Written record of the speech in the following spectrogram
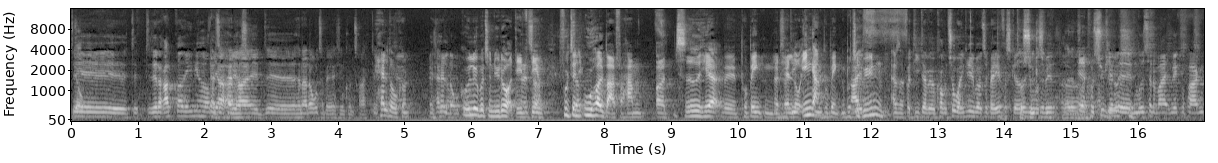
Det, det, det, det er der ret bred enighed om. Altså, Jeg- han, har et, øh, han har et år tilbage i sin kontrakt. Et ikke? halvt år kun. Et halvt år. kun. Udløber til nytår. Det, Altså, det er jo fuldstændig uholdbart for ham at sidde her øh, på bænken i et Altså, halvt år. Ikke engang på bænken, på Nej, tribunen. Altså, Fordi der vil jo komme to angribere tilbage fra skade. På cyklen, og- Ja, på cyklen øh, den modsatte vej væk på parken.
